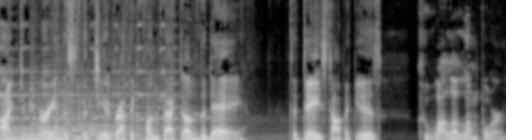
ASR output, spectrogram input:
I'm Jimmy Murray, and this is the Geographic Fun Fact of the Day. Today's topic is Kuala Lumpur.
